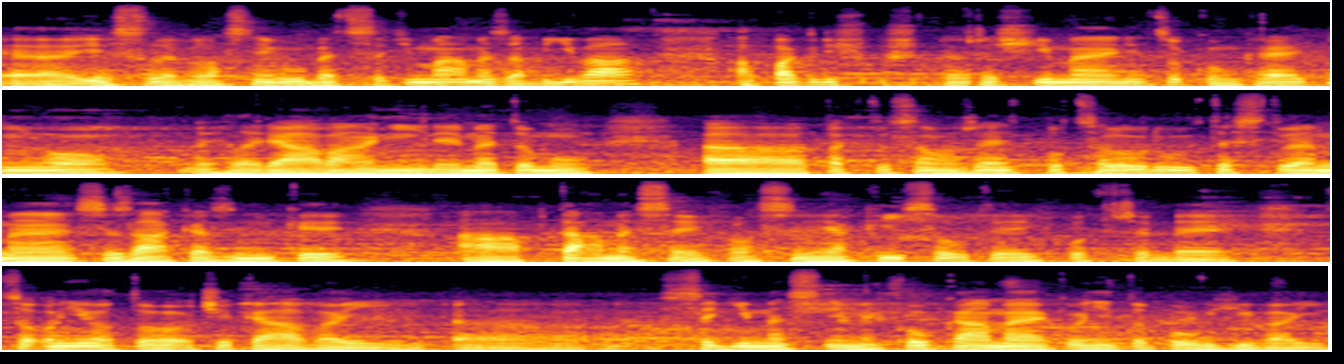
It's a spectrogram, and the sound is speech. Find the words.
eh, jestli vlastně vůbec se tím máme zabývat. A pak, když už řešíme něco konkrétního, vyhledávání, dejme tomu, eh, tak to samozřejmě po celou dobu testujeme se zákazníky a ptáme se jich vlastně, jaký jsou ty jejich potřeby, co oni od toho očekávají. Eh, Sedíme s nimi, koukáme, jak oni to používají.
